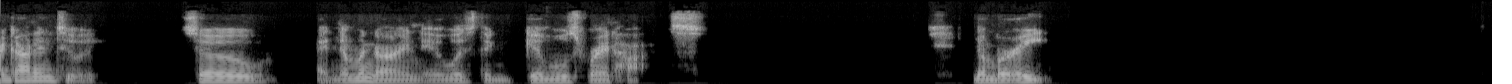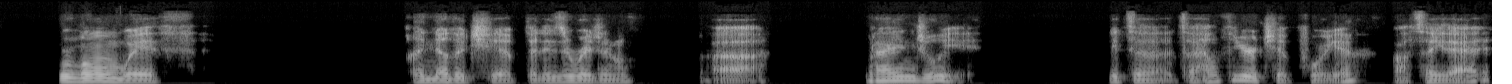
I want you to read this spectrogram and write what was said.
I got into it. So at number nine, it was the Gibbles Red Hots. Number eight, we're going with another chip that is original, uh, but I enjoy it. It's a it's a healthier chip for you. I'll say that.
